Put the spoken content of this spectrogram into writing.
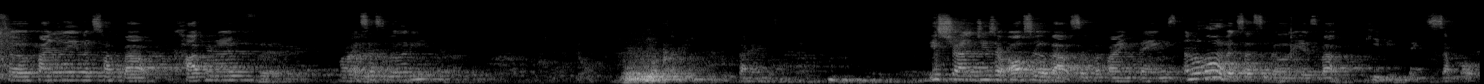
So finally, let's talk about cognitive accessibility. Sorry. These strategies are also about simplifying things, and a lot of accessibility is about keeping things simple.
